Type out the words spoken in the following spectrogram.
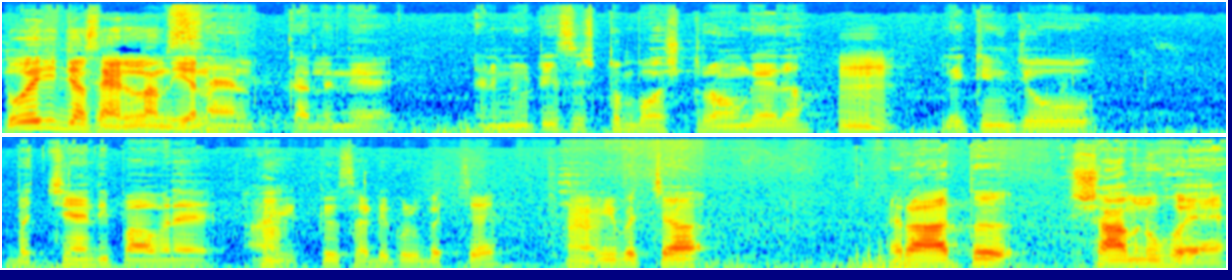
ਦੋਏ ਚੀਜ਼ਾਂ ਸਹਿਣ ਲੈਂਦੀ ਹੈ ਨਾ। ਸਹਿਣ ਕਰ ਲੈਂਦੇ ਆ। ਇਮਿਊਨਿਟੀ ਸਿਸਟਮ ਬਹੁਤ ਸਟਰੋਂਗ ਹੈ ਇਹਦਾ। ਹੂੰ। ਲੇਕਿਨ ਜੋ ਬੱਚਿਆਂ ਦੀ ਪਾਵਰ ਹੈ ਆਹ ਇੱਕ ਸਾਡੇ ਕੋਲ ਬੱਚਾ ਹੈ। ਹਾਂ। ਇਹ ਬੱਚਾ ਰਾਤ ਸ਼ਾਮ ਨੂੰ ਹੋਇਆ ਹੈ।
